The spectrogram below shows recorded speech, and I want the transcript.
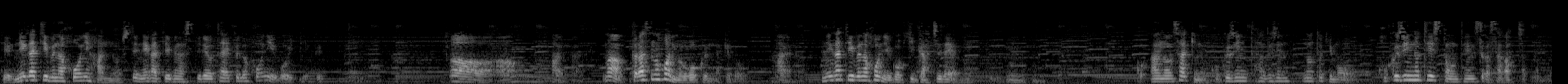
っていうネガティブな方に反応して、ネガティブなステレオタイプの方に動いていく。ああ、ああ、はいはい。まあ、プラスの方にも動くんだけど、はいはい。ネガティブな方に動きがちだよねっていう。こあの、さっきの黒人と白人の時も、黒人のテストの点数が下がっちゃったんだよ。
